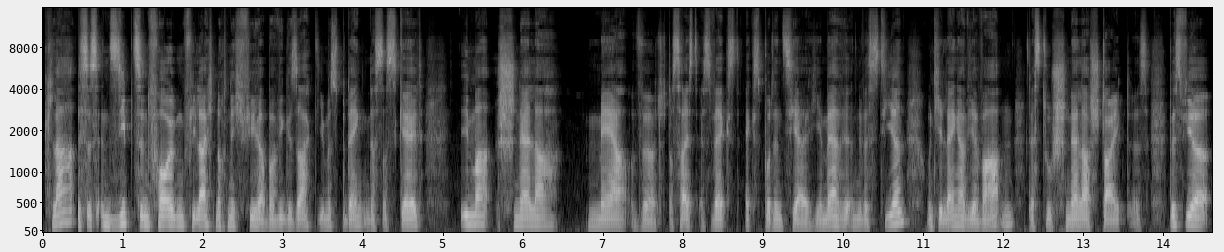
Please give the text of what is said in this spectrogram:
Klar ist es in 17 Folgen vielleicht noch nicht viel, aber wie gesagt, ihr müsst bedenken, dass das Geld immer schneller mehr wird. Das heißt, es wächst exponentiell. Je mehr wir investieren und je länger wir warten, desto schneller steigt es. Bis wir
